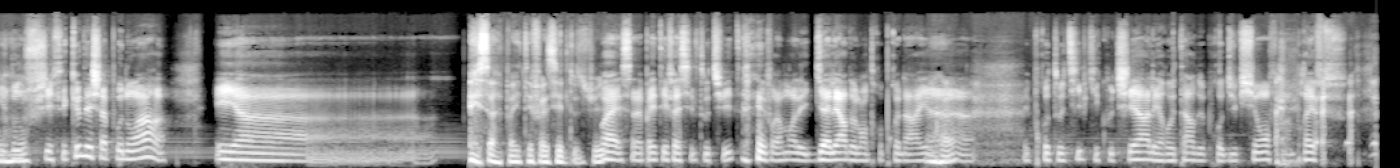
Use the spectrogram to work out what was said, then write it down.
Et Mhm. donc, j'ai fait que des chapeaux noirs. Et euh, Et ça n'a pas été facile tout de suite. ouais, ça n'a pas été facile tout de suite. Vraiment les galères de l'entrepreneuriat, Mhm. euh, les prototypes qui coûtent cher, les retards de production. Enfin, bref.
